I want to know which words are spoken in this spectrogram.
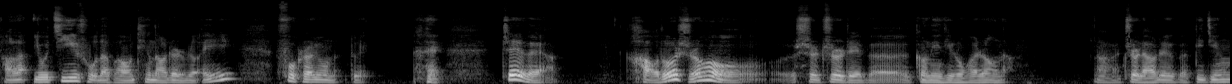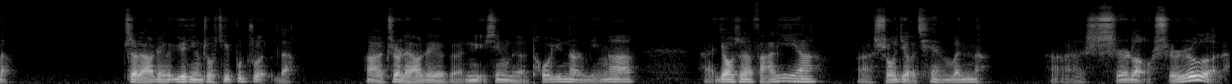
好了，有基础的朋友听到这儿说：“哎，妇科用的对，嘿，这个呀。”好多时候是治这个更年期综合症的，啊，治疗这个闭经的，治疗这个月经周期不准的，啊，治疗这个女性的头晕耳鸣啊，啊，腰酸乏力呀，啊，手脚欠温呐，啊，啊时冷时热的，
